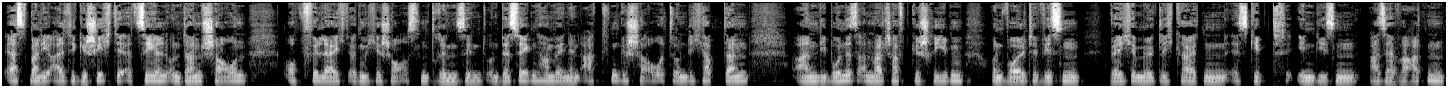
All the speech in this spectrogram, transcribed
erstmal die alte Geschichte erzählen und dann schauen, ob vielleicht irgendwelche Chancen drin sind. Und deswegen haben wir in den Akten geschaut und ich habe dann an die Bundesanwaltschaft geschrieben und wollte wissen, welche Möglichkeiten es gibt, in diesen Asservaten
